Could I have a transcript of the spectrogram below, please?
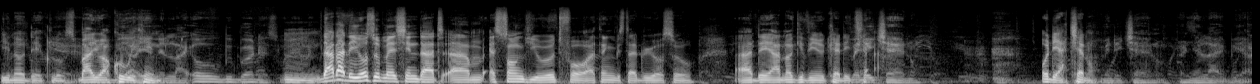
You know they're close, Yeah, but you are cool with him. Like, oh, we brothers. we Mm. like- The other day, you also mentioned that um, a song you wrote for, I think, Mr. Dre also, uh, they are not giving you credit. Me the chair no, Oh, they are channel. me the chair and you like, yeah.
